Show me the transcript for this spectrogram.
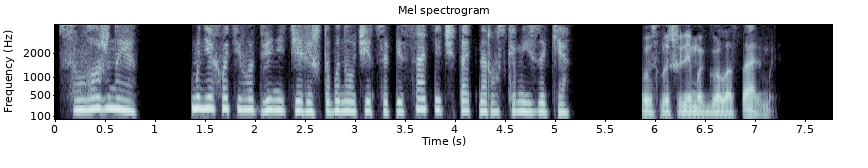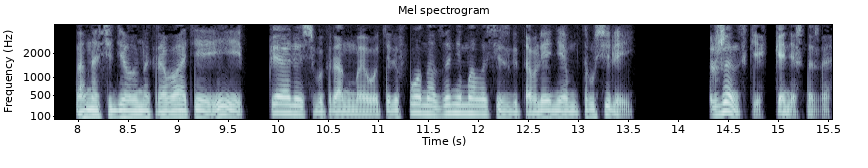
«Сложные? Мне хватило две недели, чтобы научиться писать и читать на русском языке». Услышали мы голос Альмы. Она сидела на кровати и, пялясь в экран моего телефона, занималась изготовлением труселей. Женских, конечно же.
